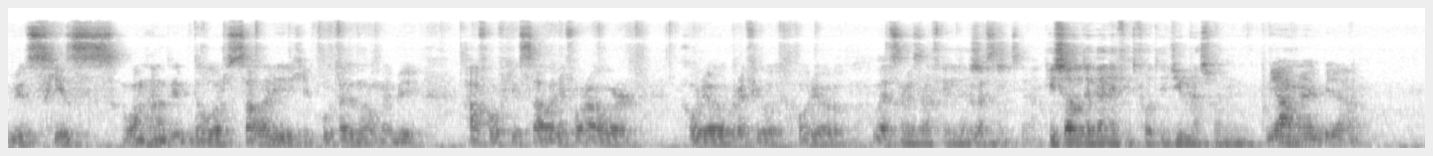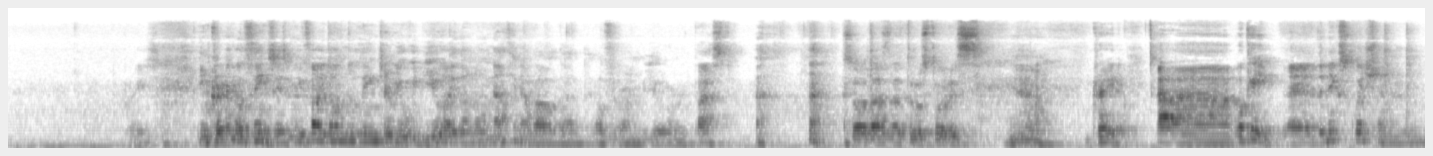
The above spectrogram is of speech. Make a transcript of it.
with his one hundred dollars salary he put I don't know maybe half of his salary for our choreography choreo lessons. choreography lessons. lessons yeah. He saw the benefit for the gymnast when yeah, maybe yeah. crazy. Incredible things. Is- If I don't do the interview with you, I don't know nothing about that or from your past. So that's the true stories. Yeah. Great. Uh, okay, uh, the next question,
